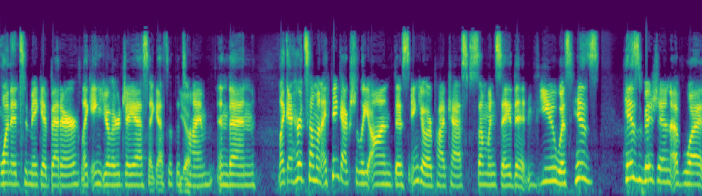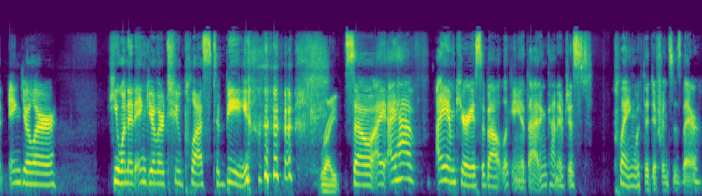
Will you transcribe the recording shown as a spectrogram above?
wanted to make it better, like Angular JS, I guess, at the yep. time. And then, like, I heard someone, I think actually on this Angular podcast, someone say that Vue was his his vision of what Angular he wanted Angular 2 plus to be. right. So I, I have I am curious about looking at that and kind of just playing with the differences there.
